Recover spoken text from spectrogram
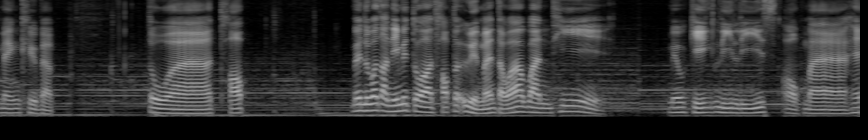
แม่งคือแบบ ตัวท็อปไม่รู้ว่าตอนนี้มีตัวท็อปตัวอื่นไหมแต่ว่าวันที่ m e l g e e k Release ออกมาให้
